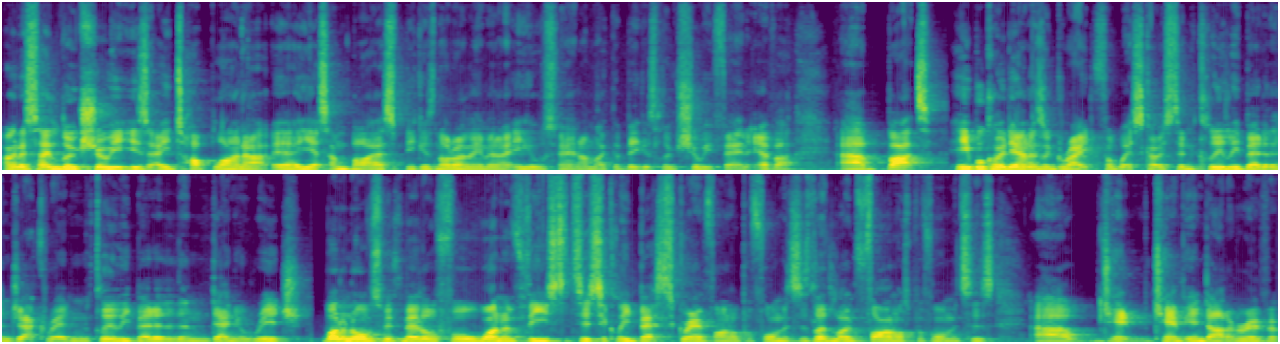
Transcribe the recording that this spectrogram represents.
I'm going to say Luke Shuey is a top liner. Uh, yes, I'm biased because not only am I an Eagles fan, I'm like the biggest Luke Shuey fan ever. Uh, but he will go down as a great for West Coast and clearly better than Jack Redden, clearly better than Daniel Rich. Won a Norm Smith medal for one of the statistically best grand final performances, let alone finals performances, uh, champion data ever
